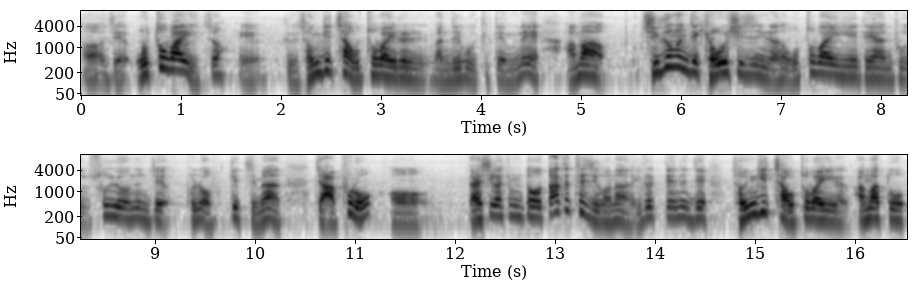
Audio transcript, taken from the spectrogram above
어, 이제 오토바이 있죠. 예. 그 전기차 오토바이를 만들고 있기 때문에 아마 지금은 이제 겨울 시즌이라서 오토바이에 대한 부- 수요는 이제 별로 없겠지만 이제 앞으로 어 날씨가 좀 더 따뜻해지거나 이럴 때는 이제 전기차 오토바이 아마 또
